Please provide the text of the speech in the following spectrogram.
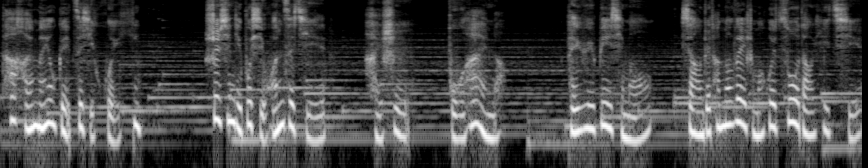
他还没有给自己回应，是心底不喜欢自己，还是不爱呢？裴玉闭起眸，想着他们为什么会坐到一起，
